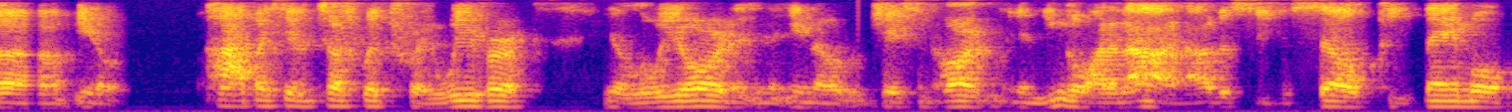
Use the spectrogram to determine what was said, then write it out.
Um, you know, Pop, I stayed in touch with Troy Weaver, you know, Louis Orr, and, you know, Jason Hart, and you can go on and on. Obviously, yourself, Pete Thamel,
